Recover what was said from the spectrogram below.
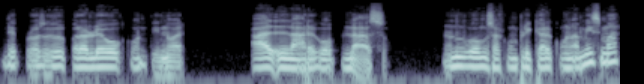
de procesos para luego continuar a largo plazo. No nos vamos a complicar con la misma.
